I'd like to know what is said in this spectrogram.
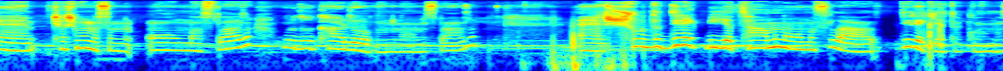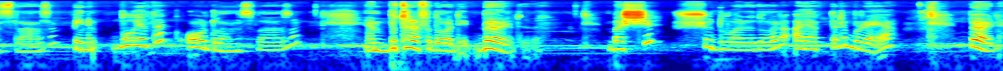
e, çalışma masamın olması lazım. Burada kardolabımın olması lazım. Ee, şurada direkt bir yatağımın olması lazım. Direkt yatak olması lazım. Benim bu yatak orada olması lazım. Yani bu tarafa doğru değil. Böyle. Başı şu duvara doğru, ayakları buraya. Böyle.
